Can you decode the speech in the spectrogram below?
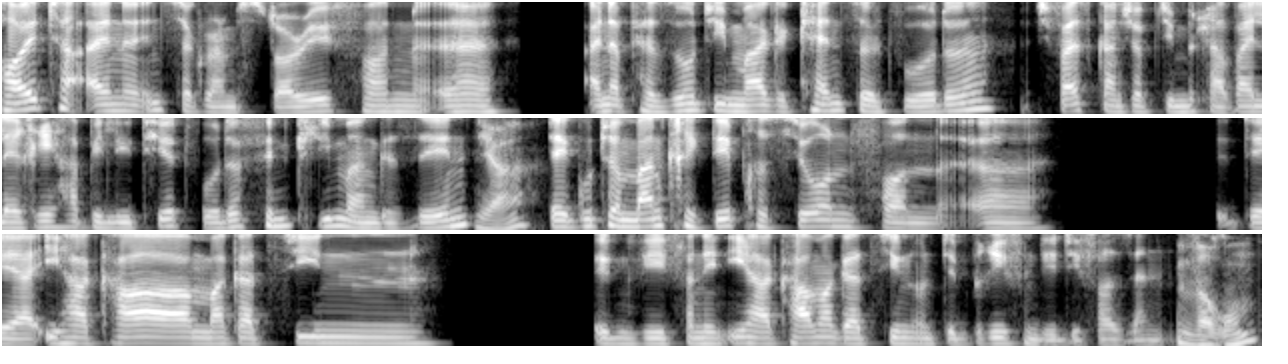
heute eine Instagram-Story von äh, einer Person, die mal gecancelt wurde. Ich weiß gar nicht, ob die mittlerweile rehabilitiert wurde. Finn Kliman gesehen. Ja, Der gute Mann kriegt Depressionen von äh, der IHK-Magazin, irgendwie von den IHK-Magazinen und den Briefen, die die versenden. warum?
